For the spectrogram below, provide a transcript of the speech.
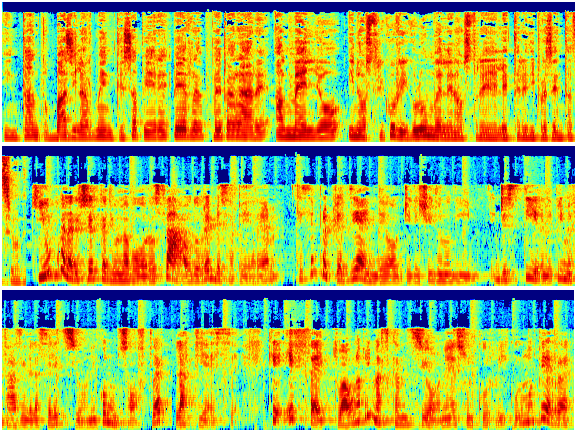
intanto basilarmente sapere per preparare al meglio i nostri curriculum e le nostre lettere di presentazione. Chiunque alla ricerca di un lavoro sa o dovrebbe sapere che sempre più aziende oggi decidono di gestire le prime fasi della selezione con un software, l'ATS, che effettua una prima scansione sul curriculum per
